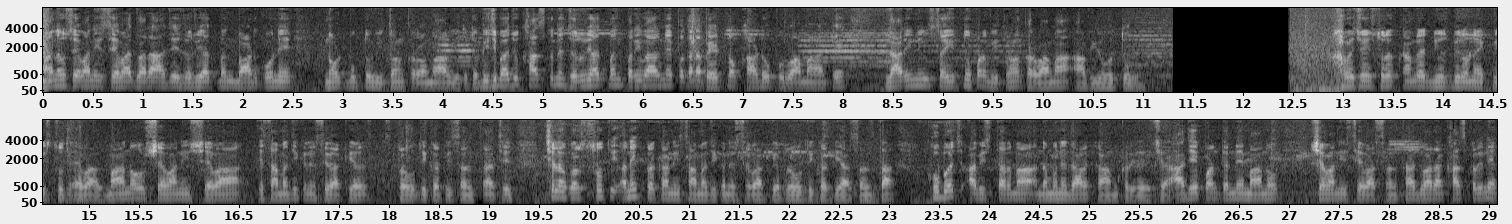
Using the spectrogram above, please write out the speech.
માનવ સેવાની સેવા દ્વારા આજે જરૂરિયાતમંદ બાળકોને નોટબુકનું વિતરણ કરવામાં આવ્યું હતું. તો બીજી બાજુ ખાસ કરીને જરૂરિયાતમંદ પરિવારને પોતાના પેટનો ખાડો પૂરવા માટે લારીની સહિતનું પણ વિતરણ કરવામાં આવ્યું હતું. હવે જોઈએ સુરત કામરેજ ન્યૂઝ બ્યુરોનો એક વિસ્તૃત અહેવાલ. માનવ સેવાની સેવા એ સામાજિક અને સેવાકીય પ્રવૃત્તિ કરતી સંસ્થા છે. છેલ્લા વર્ષોથી અનેક પ્રકારની સામાજિક અને સેવાકીય પ્રવૃત્તિ કરતી આ સંસ્થા ખૂબ જ આ વિસ્તારમાં નમૂનેદાર કામ કરી રહી છે. આજે પણ તેમને માનવ સેવાની સેવા સંસ્થા દ્વારા ખાસ કરીને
